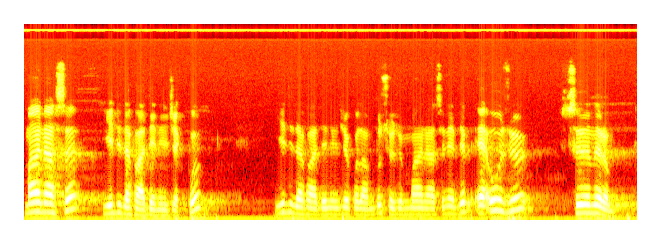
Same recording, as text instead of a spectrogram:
Manası yedi defa denilecek bu. Yedi defa denilecek olan bu sözün manası nedir? Euzu sığınırım.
